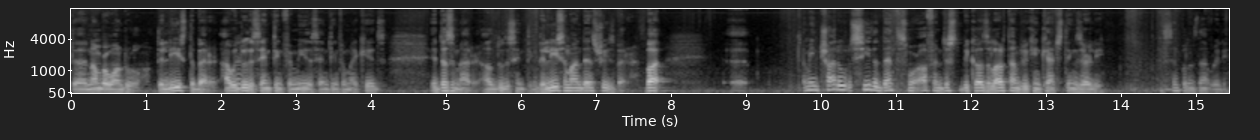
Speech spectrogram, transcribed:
the number one rule. The least, the better. I would do the mm. same thing for me, the same thing for my kids. It doesn't matter. I'll do the same thing. The least amount of dentistry is better. But uh, I mean, try to see the dentist more often just because a lot of times we can catch things early. As simple as that, really.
